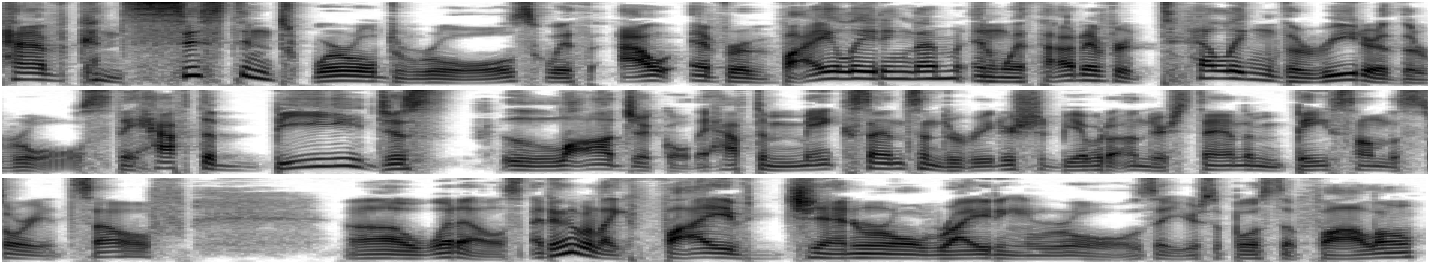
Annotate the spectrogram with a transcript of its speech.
have consistent world rules without ever violating them and without ever telling the reader the rules. They have to be just logical. They have to make sense, and the reader should be able to understand them based on the story itself. Uh, what else? I think there were like five general writing rules that you're supposed to follow.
